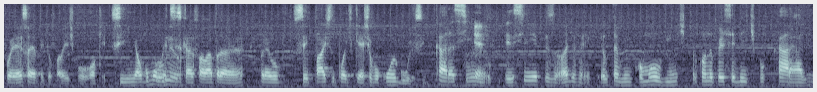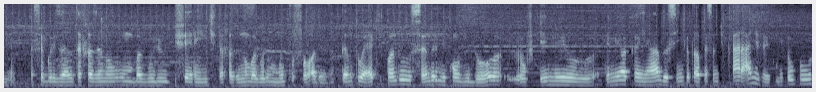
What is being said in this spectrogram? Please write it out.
foi essa época que eu falei, tipo, ok, se em algum momento esses caras falar pra, pra eu ser parte do podcast, eu vou com orgulho, assim. Cara, assim, É. esse episódio, velho, eu também, como ouvinte, foi quando eu percebi, tipo, caralho, meu, essa gurizada tá fazendo um bagulho diferente, tá fazendo um bagulho muito foda, velho. Tanto é que quando o Sandro me convidou, eu fiquei meio, até meio acanhado, assim, que eu tava pensando, tipo, caralho, velho, como é que eu vou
